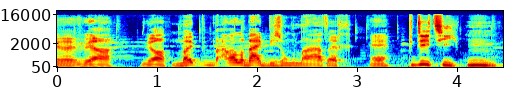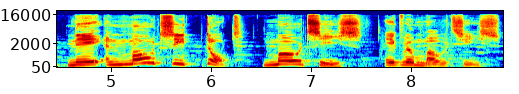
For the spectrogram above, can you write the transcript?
eh, ja, ja, maar allebei bijzonder matig. Hè? Petitie. Hm. Nee, een motie tot. Moties. Ik wil moties.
